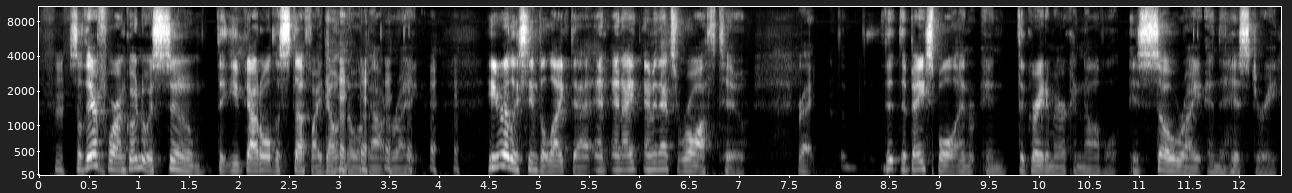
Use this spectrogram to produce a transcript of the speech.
so therefore, I'm going to assume that you've got all the stuff I don't know about right. He really seemed to like that, and and I I mean that's Roth too. Right. The, the baseball in, in the Great American Novel is so right, and the history.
